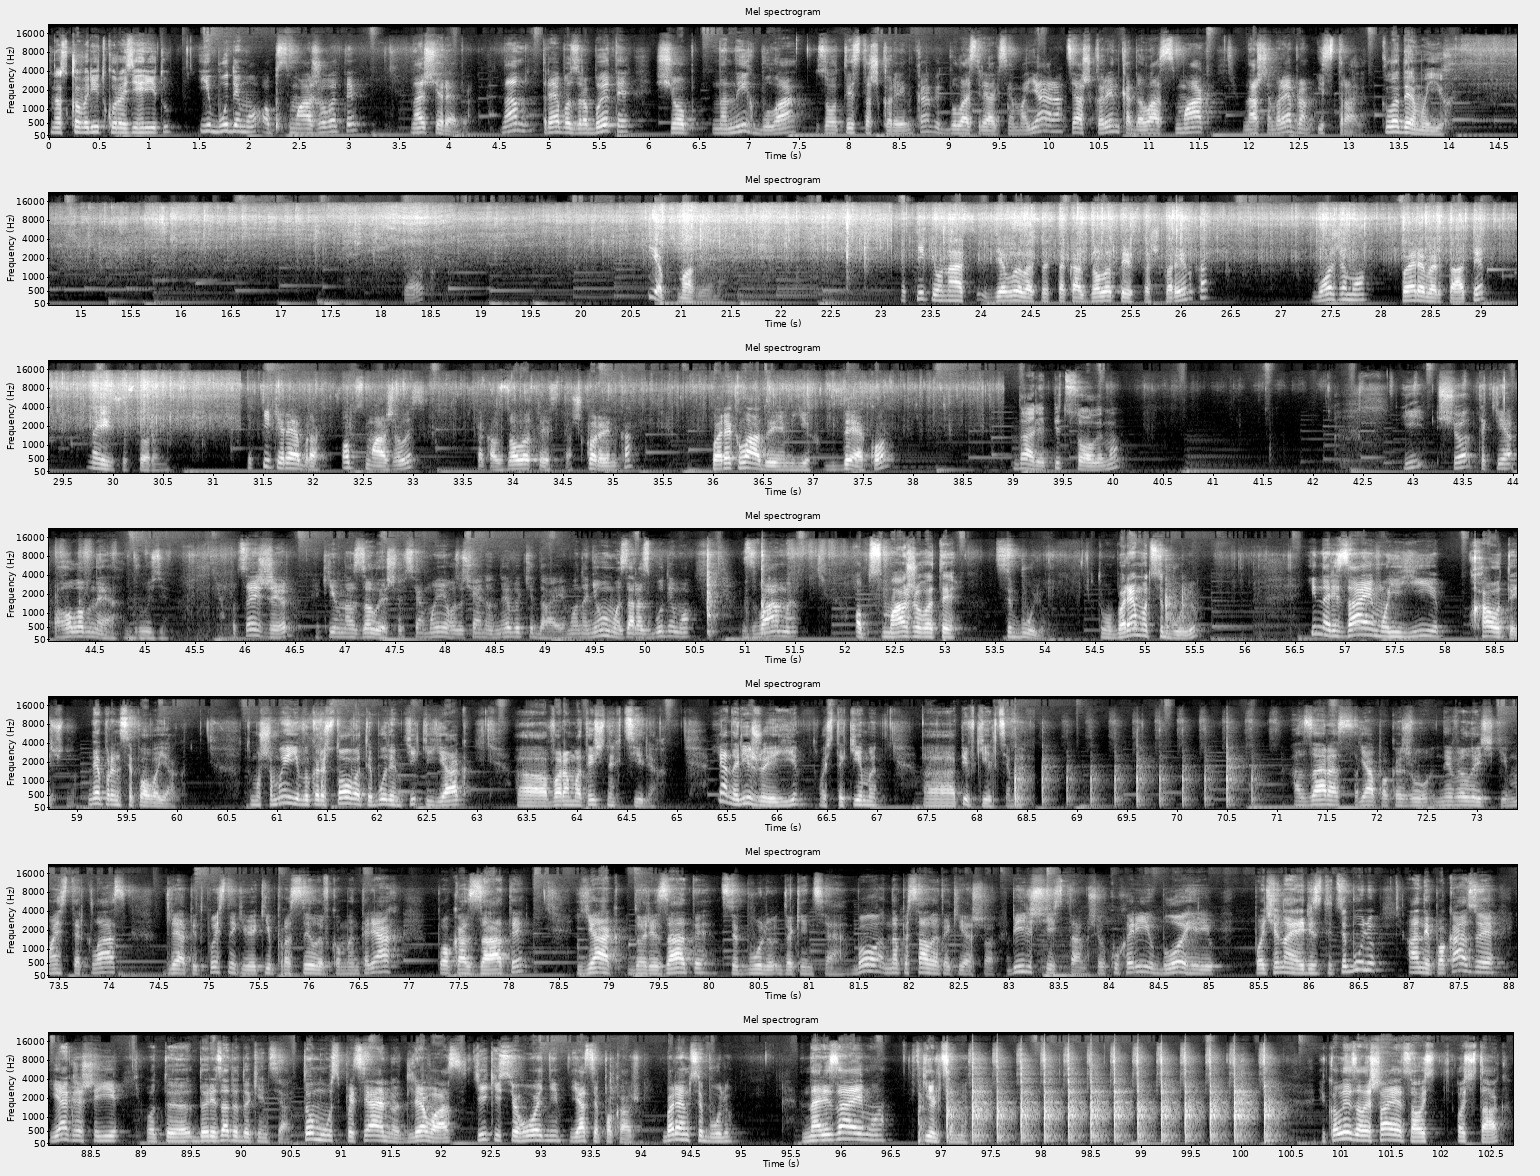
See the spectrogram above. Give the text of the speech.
на сковорідку розігріту і будемо обсмажувати наші ребра. Нам треба зробити, щоб на них була золотиста шкоринка. Відбулася реакція Маяра. Ця шкоринка дала смак нашим ребрам і страві. Кладемо їх. Так. І обсмажуємо. Як тільки у нас з'явилася ось така золотиста шкоринка, можемо перевертати на іншу сторону. Як тільки ребра обсмажились, така золотиста шкоринка, перекладуємо їх в деко. Далі підсолимо. І що таке головне, друзі? Оцей жир, який в нас залишився, ми його, звичайно, не викидаємо. На ньому ми зараз будемо з вами обсмажувати цибулю. Тому беремо цибулю і нарізаємо її хаотично, не принципово як. Тому що ми її використовувати будемо тільки як е, в ароматичних цілях. Я наріжу її ось такими е, півкільцями. А зараз я покажу невеличкий майстер-клас для підписників, які просили в коментарях показати, як дорізати цибулю до кінця. Бо написали таке, що більшість там шеф-кухарів, блогерів починає різати цибулю, а не показує, як же ж її от, е, дорізати до кінця. Тому спеціально для вас, тільки сьогодні, я це покажу. Беремо цибулю, нарізаємо кільцями. І коли залишається ось, ось так,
